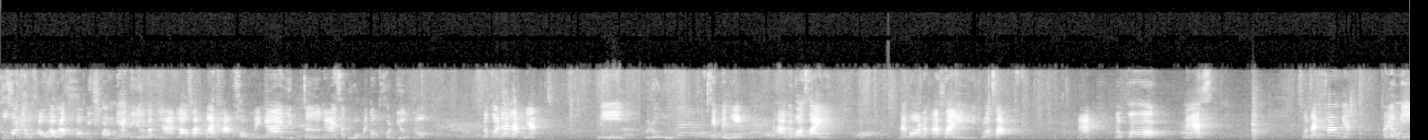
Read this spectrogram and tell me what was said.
คือข้อดีของเขาเวลาเขามีช่องแยกเยอะๆแบบนี้เราสามารถหาของได้ง่ายหยิบเจอง่ายสะดวกไม่ต้องคนเยอะเนาะแล้วก็ด้านหลังเนี่ยมีรูซิปอย่างนี้นะคะแม่บอสใส่แม่บอสนะคะใส่โทรศัพท์นะแล้วก็แมสส่วนด้านข้างเนี่ยเขายังมี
